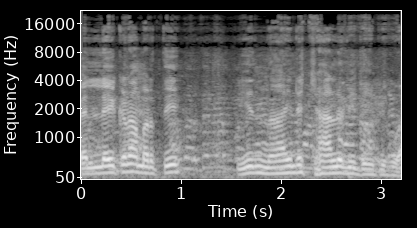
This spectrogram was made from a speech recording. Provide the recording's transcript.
ബെല്ലൈക്കൺ അമർത്തി ഈ നായിന്റെ ചാനൽ വിജയിപ്പിക്കുക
